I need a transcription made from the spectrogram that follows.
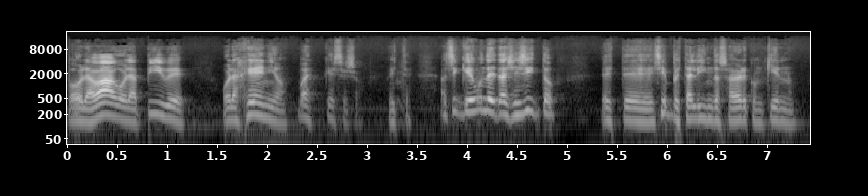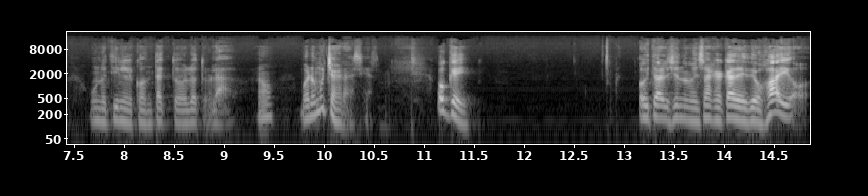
o la vago, la pibe, o la genio, bueno, qué sé yo, ¿viste? Así que un detallecito, este, siempre está lindo saber con quién uno tiene el contacto del otro lado, ¿no? Bueno, muchas gracias. Ok. Hoy estaba leyendo un mensaje acá desde Ohio,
